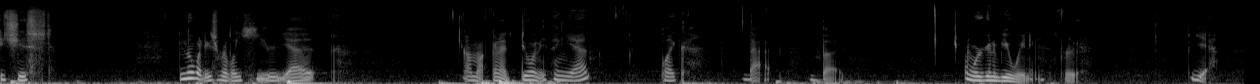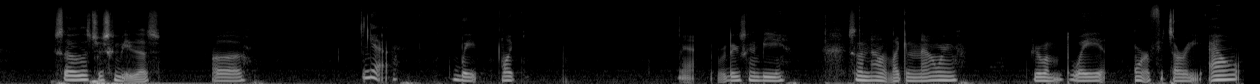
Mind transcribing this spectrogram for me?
It's just nobody's really here yet. I'm not gonna do anything yet, like that, but we're gonna be waiting for, yeah. So that's just gonna be this. Uh, yeah. Wait, like, yeah. There's gonna be something out like an hour. If you're willing to wait, or if it's already out,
